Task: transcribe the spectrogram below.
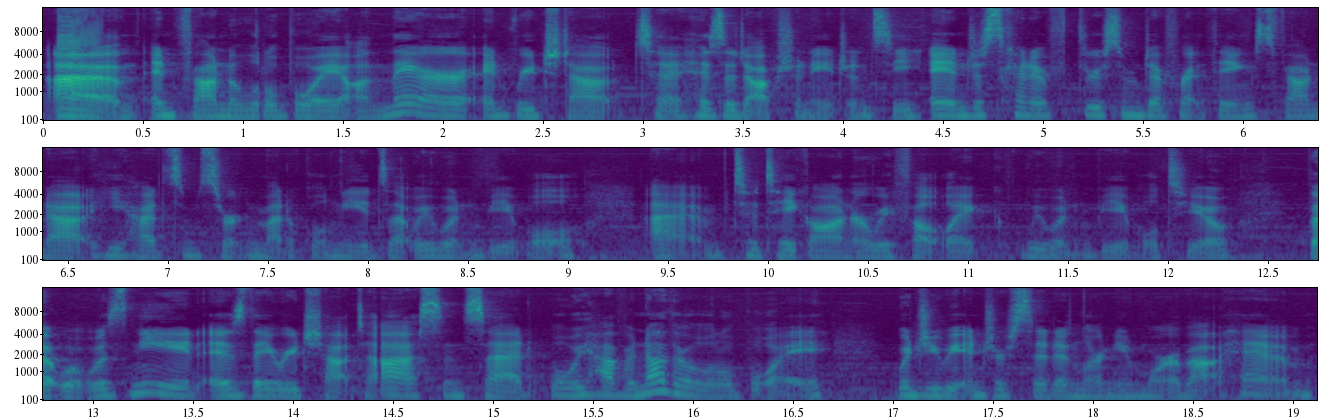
um, and found a little boy on there and reached out to his adoption agency and just kind of through some different things found out he had some certain medical needs that we wouldn't be able um, to take on or we felt like we wouldn't be able to. But what was neat is they reached out to us and said well we have another little boy. Would you be interested in learning more about him?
